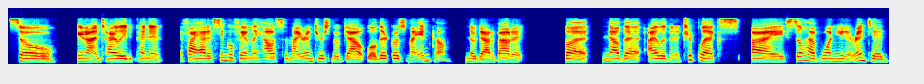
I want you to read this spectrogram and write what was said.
So you're not entirely dependent. If I had a single family house and my renters moved out, well, there goes my income, no doubt about it. But now that I live in a triplex, I still have one unit rented,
